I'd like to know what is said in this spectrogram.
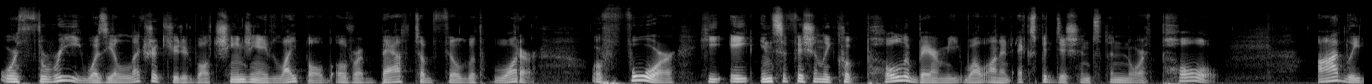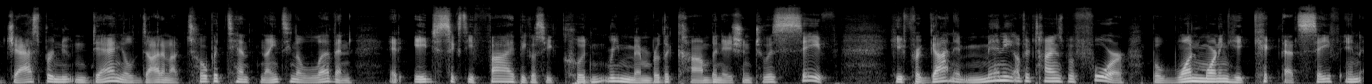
Or three, was he electrocuted while changing a light bulb over a bathtub filled with water? Or four, he ate insufficiently cooked polar bear meat while on an expedition to the North Pole. Oddly, Jasper Newton Daniel died on October 10, 1911, at age 65 because he couldn't remember the combination to his safe. He'd forgotten it many other times before, but one morning he kicked that safe in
